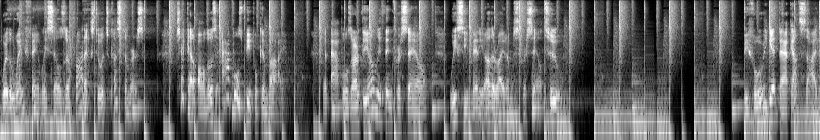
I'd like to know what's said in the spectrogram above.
where the Way family sells their products to its customers. Check out all those apples people can buy. But apples aren't the only thing for sale. We see many other items for sale too. Before we get back outside,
